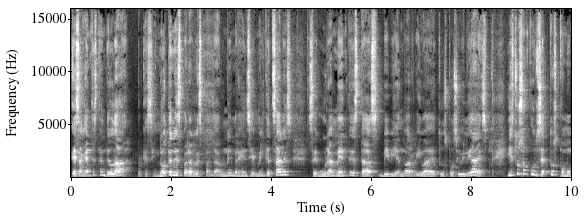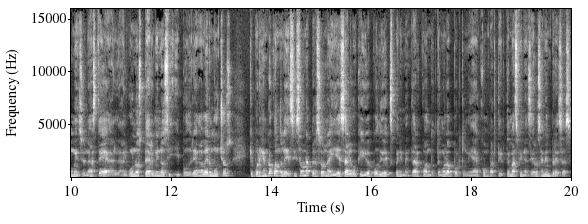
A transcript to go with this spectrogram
esa gente está endeudada, porque si no tenés para respaldar una emergencia de mil quetzales, seguramente estás viviendo arriba de tus posibilidades. Y estos son conceptos, como mencionaste, algunos términos, y, podrían haber muchos, que por ejemplo cuando le decís a una persona, y es algo que yo he podido experimentar cuando tengo la oportunidad de compartir temas financieros en empresas,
